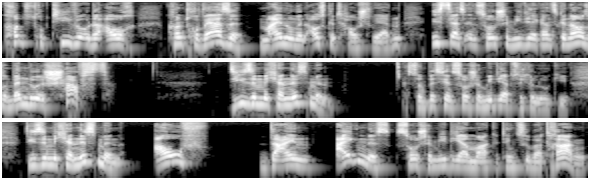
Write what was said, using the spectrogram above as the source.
konstruktive oder auch kontroverse Meinungen ausgetauscht werden, ist das in Social Media ganz genauso. Wenn du es schaffst, diese Mechanismen, so ein bisschen Social Media Psychologie, diese Mechanismen auf dein eigenes Social Media Marketing zu übertragen,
